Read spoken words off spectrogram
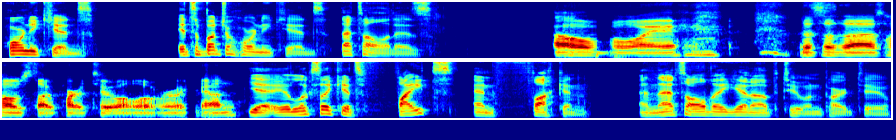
Horny kids. It's a bunch of horny kids. That's all it is. Oh boy, this is a Homestuck part two all over again. Yeah, it looks like it's fights and fucking, and that's all they get up to in part two.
